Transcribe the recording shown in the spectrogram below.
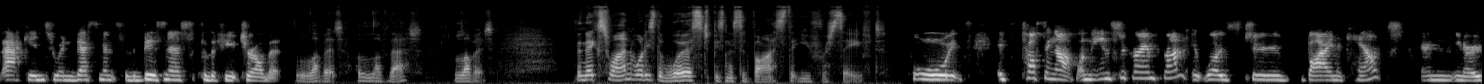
back into investments for the business for the future of it. Love it. Love that. Love it. The next one, what is the worst business advice that you've received? Oh, it's it's tossing up. On the Instagram front, it was to buy an account and you know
